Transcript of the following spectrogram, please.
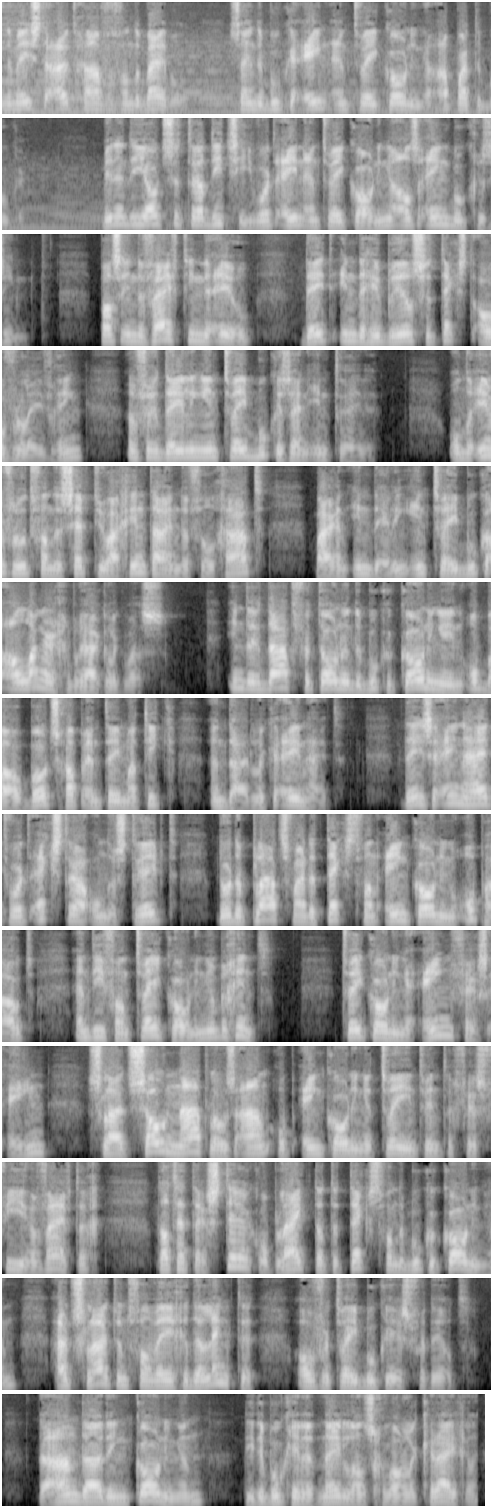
In de meeste uitgaven van de Bijbel zijn de boeken 1 en 2 Koningen aparte boeken. Binnen de Joodse traditie wordt 1 en 2 Koningen als één boek gezien. Pas in de 15e eeuw deed in de Hebreeuwse tekstoverlevering een verdeling in twee boeken zijn intreden. Onder invloed van de Septuaginta en de Vulgaat, waar een indeling in twee boeken al langer gebruikelijk was. Inderdaad vertonen de boeken Koningen in opbouw, boodschap en thematiek een duidelijke eenheid. Deze eenheid wordt extra onderstreept door de plaats waar de tekst van één koning ophoudt en die van twee koningen begint. 2 Koningen 1 vers 1 sluit zo naadloos aan op 1 Koningen 22 vers 54 dat het er sterk op lijkt dat de tekst van de boeken Koningen uitsluitend vanwege de lengte over twee boeken is verdeeld. De aanduiding koningen, die de boeken in het Nederlands gewoonlijk krijgen,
